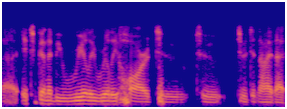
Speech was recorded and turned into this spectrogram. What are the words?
uh, it's going to be really really hard to to to deny that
